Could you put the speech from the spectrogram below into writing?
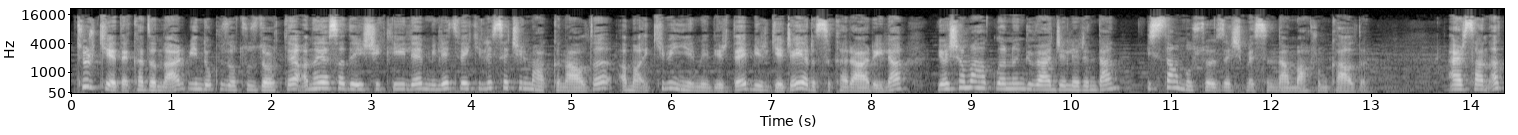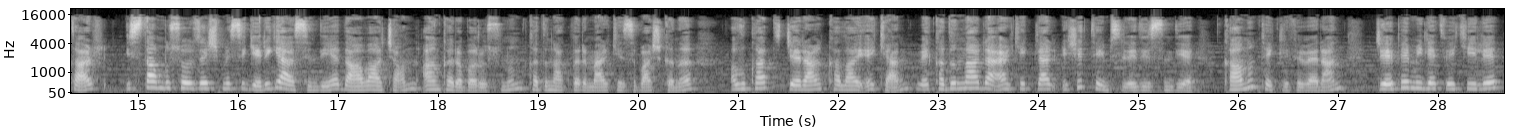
Türkiye'de kadınlar 1934'te anayasa değişikliğiyle milletvekili seçilme hakkını aldı ama 2021'de bir gece yarısı kararıyla yaşama haklarının güvencelerinden İstanbul Sözleşmesi'nden mahrum kaldı. Ersan Atar, İstanbul Sözleşmesi geri gelsin diye dava açan Ankara Barosu'nun Kadın Hakları Merkezi Başkanı Avukat Ceren Kalay Eken ve kadınlarla erkekler eşit temsil edilsin diye kanun teklifi veren CHP milletvekili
